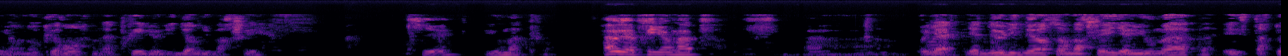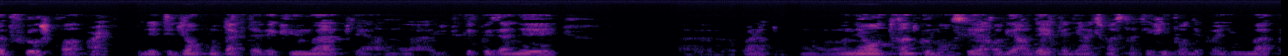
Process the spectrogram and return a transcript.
Et en l'occurrence, on a pris le leader du marché. Qui est? UMAP. Ah, vous avez pris UMAP. Euh, il, y a, il, y a, deux leaders sur le marché, il y a UMAP et Startup Flow, je crois. On était déjà en contact avec UMAP il y a, depuis quelques années. Euh, voilà, on, est en train de commencer à regarder avec la direction de la stratégie pour déployer UMAP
